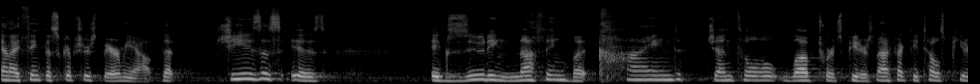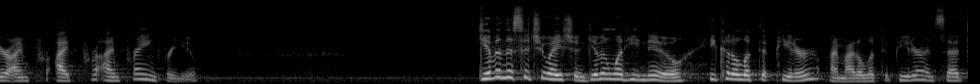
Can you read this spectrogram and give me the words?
and I think the scriptures bear me out, that Jesus is exuding nothing but kind, gentle love towards Peter. As a matter of fact, he tells Peter, I'm, I, I'm praying for you. Given the situation, given what he knew, he could have looked at Peter. I might have looked at Peter and said,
